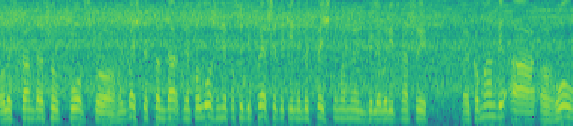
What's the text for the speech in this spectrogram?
Олександра Шовковського. Ось бачите, стандартне положення. По суті, перший такий небезпечний момент біля воріт нашої е, команди. А гол,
